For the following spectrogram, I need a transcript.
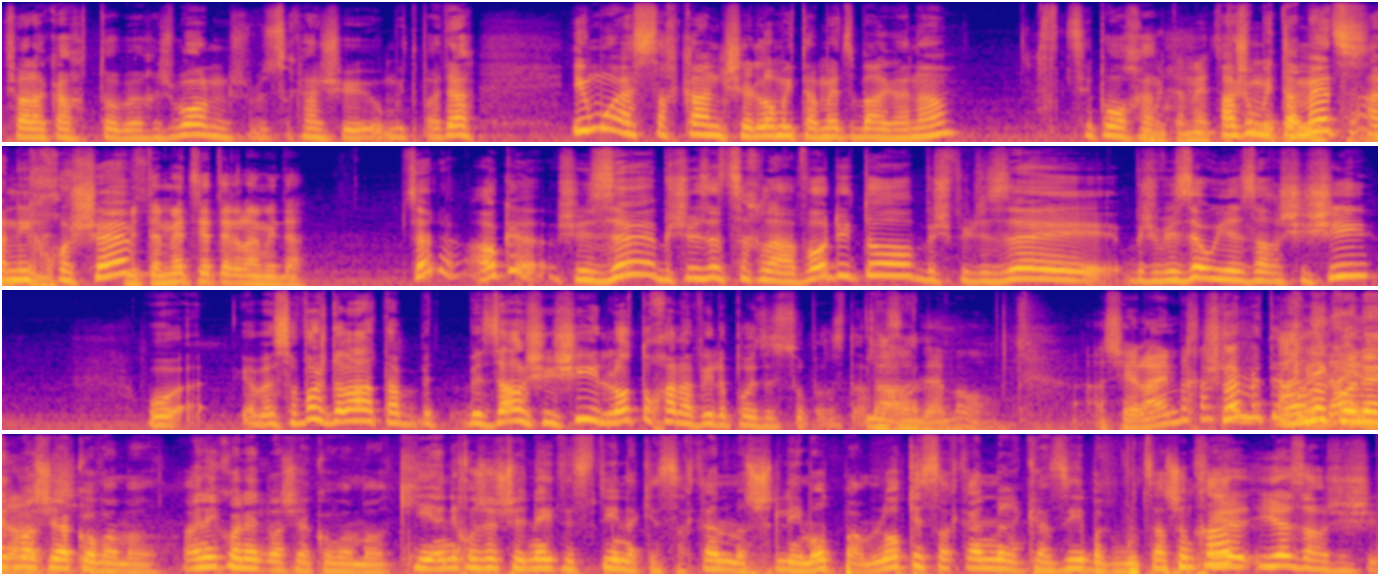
אפשר לקחת אותו בחשבון, שזה שחקן שהוא מתפתח. אם הוא היה שחקן שלא מתאמץ בהגנה, סיפור אחר. מתאמץ. משהו מתאמץ, אני חושב, מתאמץ יתר לעמידה. בסדר, אוקיי, בשביל זה, בשביל זה צריך לעבוד איתו, בשביל זה, בשביל זה הוא יהיה זר שישי. הוא, בסופו של דבר, אתה בזר שישי לא תוכל להביא לפה איזה סופרסטאר. נכון. לא, זה ברור. השאלה אם בכלל... שלם את- אני קונה את מה רק שיעקב אמר. אני קונה את מה שיעקב אמר. כי אני חושב שנייט אסטינה כשחקן משלים, עוד פעם, לא כשחקן מרכזי בקבוצה שלך, יהיה- זר שישי.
